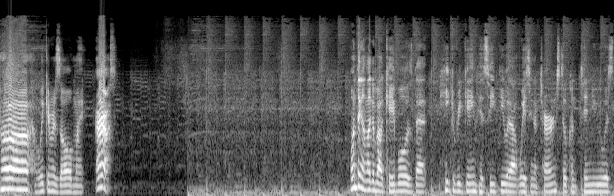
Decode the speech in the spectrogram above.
Uh, we can resolve my ass. One thing I like about Cable is that he can regain his CP without wasting a turn, still continuous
